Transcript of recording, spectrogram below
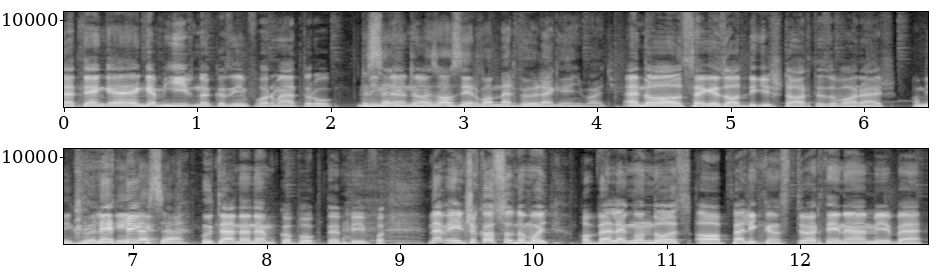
Tehát engem, engem hívnak az informátorok De minden szerintem nap. ez azért van, mert vőlegény vagy. Ez... valószínűleg ez addig is tart ez a varázs. Amíg vőlegény leszel? Utána nem kapok több info. Nem, én csak azt mondom, hogy ha belegondolsz a Pelicans történelmébe,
